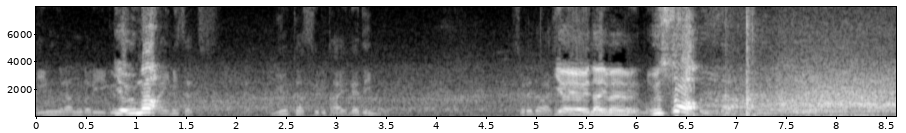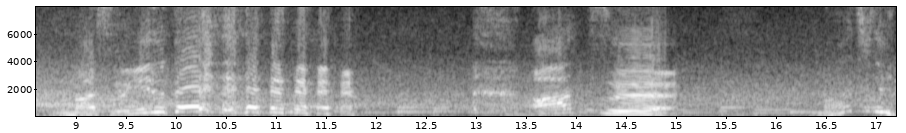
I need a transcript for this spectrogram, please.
イングランドリーグいやうまっ！第2節。ニューカッスル対レディング。それではいやいや大丈夫大丈夫嘘！うますぎるてあっつマジで言っ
